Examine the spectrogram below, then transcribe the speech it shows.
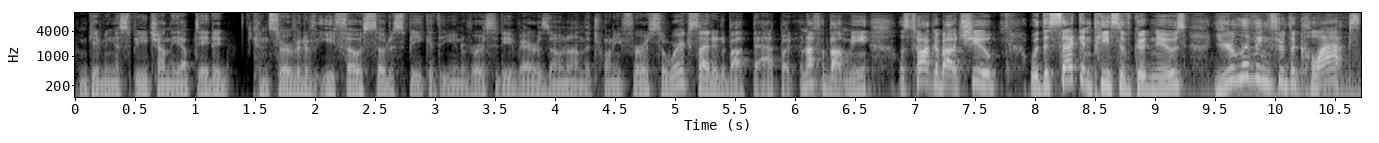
I'm giving a speech on the updated conservative ethos, so to speak, at the University of Arizona on the 21st. So we're excited about that. But enough about me. Let's talk about you. With the second piece of good news, you're living through the collapse.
